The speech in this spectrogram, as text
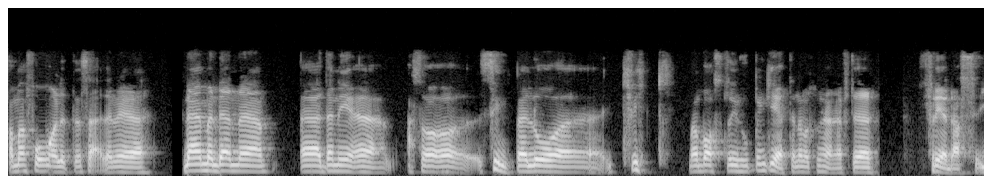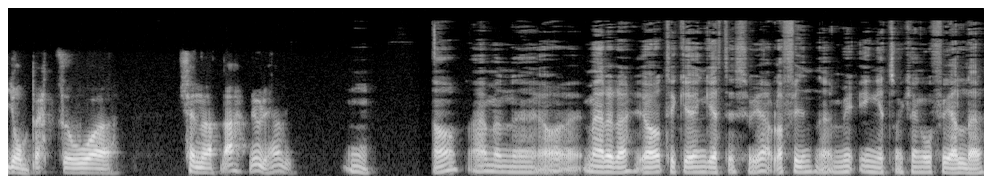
ja, man får en liten så här, den är... Nej men den, äh, den är äh, alltså simpel och äh, kvick. Man bara slår ihop en GT när man kommer hem efter fredagsjobbet och känner att nah, nu är det härligt. Mm. Ja, nej men ja, med det där. Jag tycker en GT är så jävla fin. Inget som kan gå fel där.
